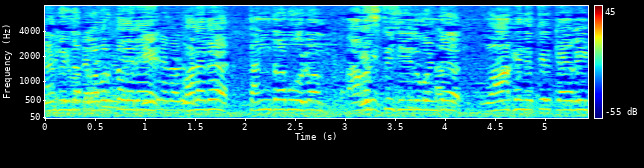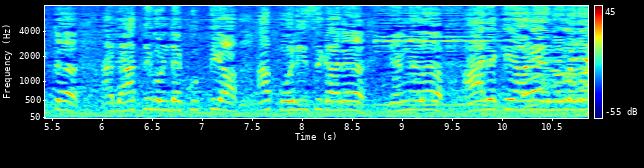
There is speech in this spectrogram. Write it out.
ഞങ്ങളുടെ പ്രവർത്തകരെ വളരെ തന്ത്രപൂർവം അറസ്റ്റ് ചെയ്തുകൊണ്ട് വാഹനത്തിൽ കയറിയിട്ട് ലാത്തികൊണ്ട് ലാത്തി കൊണ്ട് കുത്തിയ ആ പോലീസുകാര് ഞങ്ങൾ ആരൊക്കെയാണ് എന്നുള്ളത്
